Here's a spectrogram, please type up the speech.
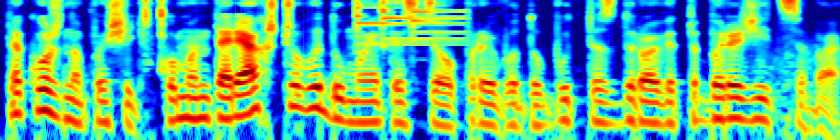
Також напишіть в коментарях, що ви думаєте з цього приводу. Будьте здорові та бережіть себе.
